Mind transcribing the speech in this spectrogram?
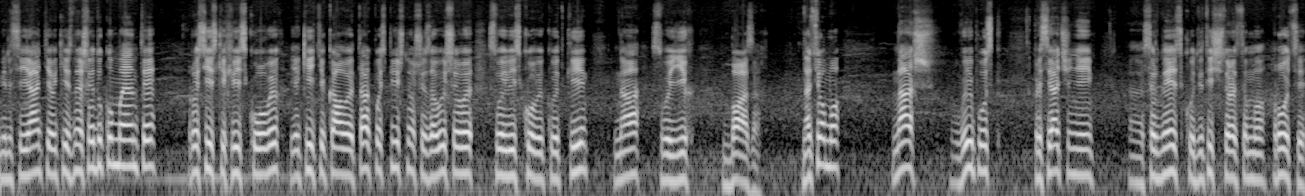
міліціянтів, які знайшли документи російських військових, які тікали так поспішно, що залишили свої військові квитки на своїх базах. На цьому наш випуск, присвячений е, у 2014 році,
